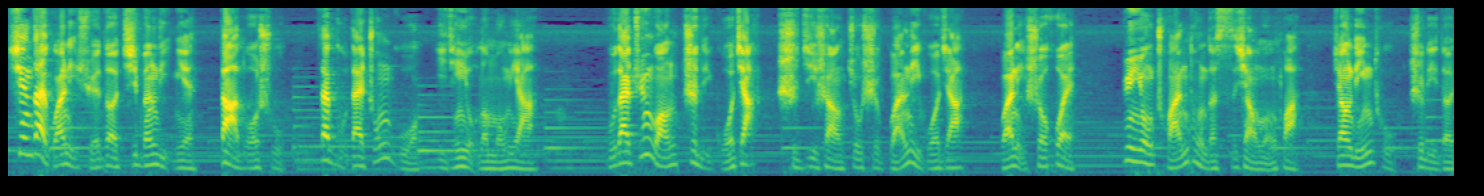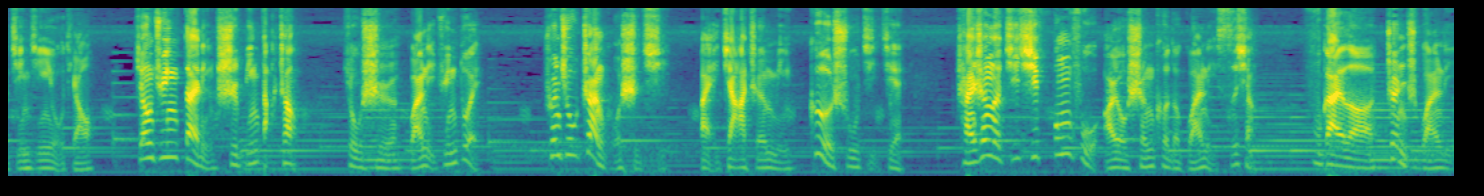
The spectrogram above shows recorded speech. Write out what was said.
现代管理学的基本理念，大多数。在古代中国已经有了萌芽，古代君王治理国家，实际上就是管理国家、管理社会，运用传统的思想文化，将领土治理得井井有条。将军带领士兵打仗，就是管理军队。春秋战国时期，百家争鸣，各抒己见，产生了极其丰富而又深刻的管理思想，覆盖了政治管理、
